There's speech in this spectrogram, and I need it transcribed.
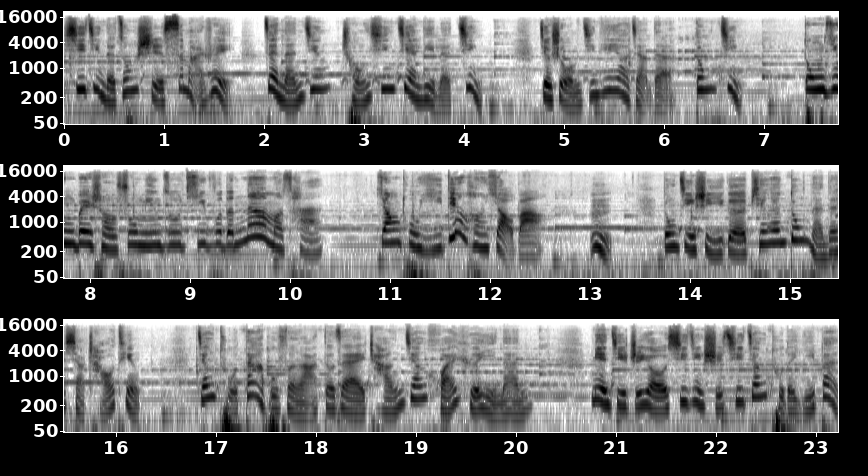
西晋的宗室司马睿在南京重新建立了晋，就是我们今天要讲的东晋。东晋被少数民族欺负的那么惨，疆土一定很小吧？嗯，东晋是一个偏安东南的小朝廷，疆土大部分啊都在长江淮河以南，面积只有西晋时期疆土的一半。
